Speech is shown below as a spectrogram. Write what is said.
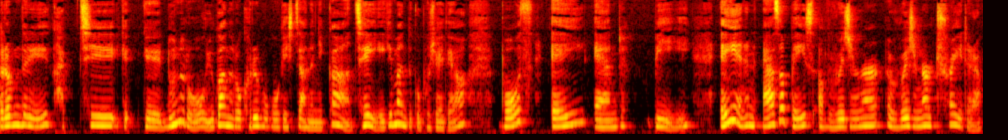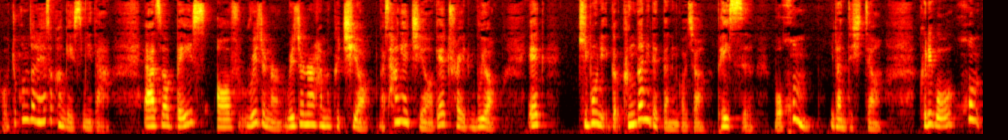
여러분들이 같이 이렇게, 이렇게 눈으로 육안으로 글을 보고 계시지 않으니까 제 얘기만 듣고 보셔야 돼요. Both A and B. A에는 as a base of regional, regional trade라고 조금 전에 해석한 게 있습니다. As a base of regional, regional 하면 그 지역, 그러니까 상해 지역의 trade, 무역의 기본이, 그러니까 근간이 됐다는 거죠. 베이스, 뭐 홈이란 뜻이죠. 그리고 홈,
